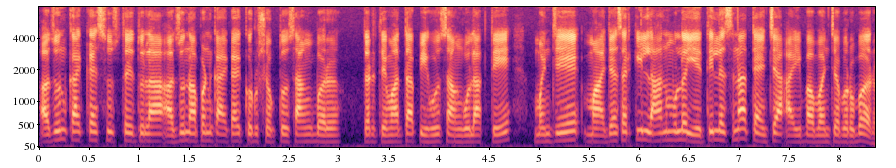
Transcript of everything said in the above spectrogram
अजून काय काय सुचतंय तुला? अजून आपण काय काय करू शकतो? सांग बरं. तर तेव्हा आता पिहू सांगू लागते म्हणजे माझ्यासारखी लहान मुलं येतीलच ना त्यांच्या आईबाबांच्या बरोबर?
